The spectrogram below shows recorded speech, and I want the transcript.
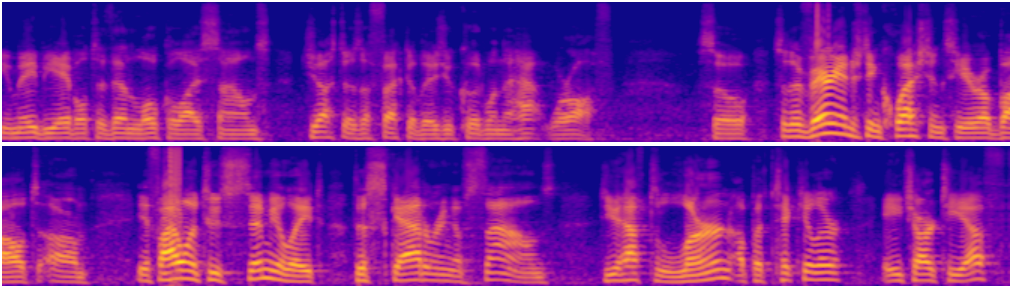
you may be able to then localize sounds just as effectively as you could when the hat were off. So, so they're very interesting questions here about um, if I want to simulate the scattering of sounds, do you have to learn a particular HRTF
